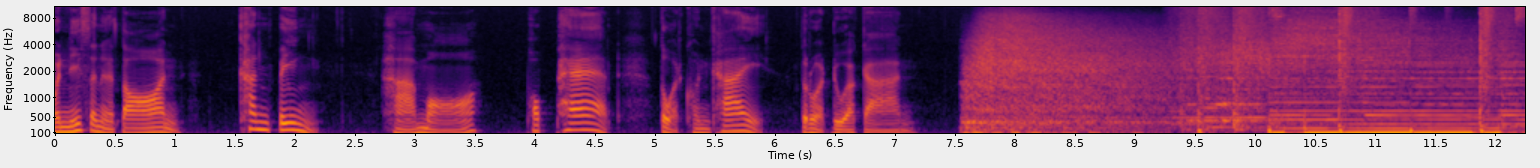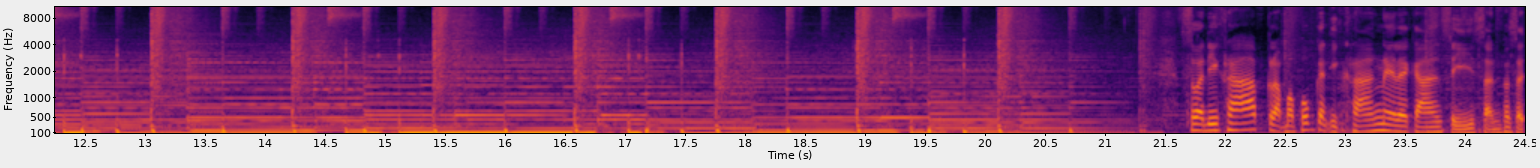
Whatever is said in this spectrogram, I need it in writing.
วันนี้เสนอตอน ขั้นปิ้ง หาหมอ พบแพทย์ ตรวจคนไข้ ตรวจดูอาการ สวัสดีครับ กลับมาพบกันอีกครั้งในรายการสีสันภาษา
